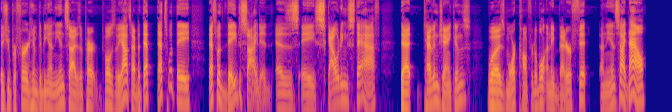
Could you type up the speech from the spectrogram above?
that you preferred him to be on the inside as opposed to the outside? But that that's what they that's what they decided as a scouting staff that Tevin Jenkins was more comfortable and a better fit on the inside. Now,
